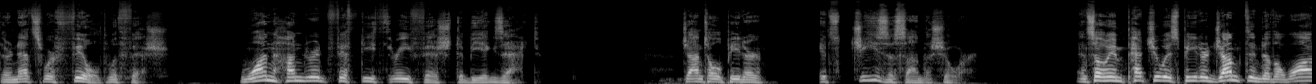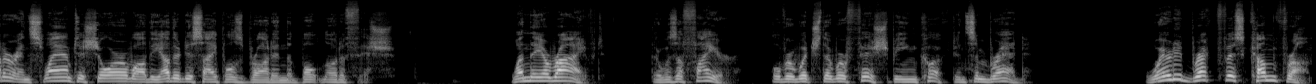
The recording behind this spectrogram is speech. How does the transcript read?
Their nets were filled with fish 153 fish to be exact. John told Peter, It's Jesus on the shore. And so impetuous Peter jumped into the water and swam to shore while the other disciples brought in the boatload of fish. When they arrived, there was a fire over which there were fish being cooked and some bread. Where did breakfast come from?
